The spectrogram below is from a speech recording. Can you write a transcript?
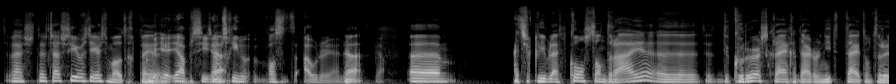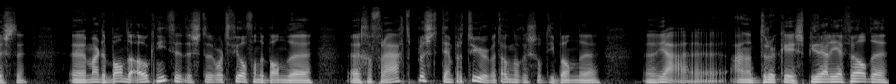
2004 was de eerste MotoGP. Ja, ja precies. Ja. Misschien was het ouder. Ja, ja. ja. Um, het circuit blijft constant draaien. Uh, de, de, coureurs krijgen daardoor niet de tijd om te rusten. Uh, maar de banden ook niet. Dus er wordt veel van de banden uh, gevraagd. Plus de temperatuur, wat ook nog eens op die banden ja, aan het drukken is. Pirelli heeft wel de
